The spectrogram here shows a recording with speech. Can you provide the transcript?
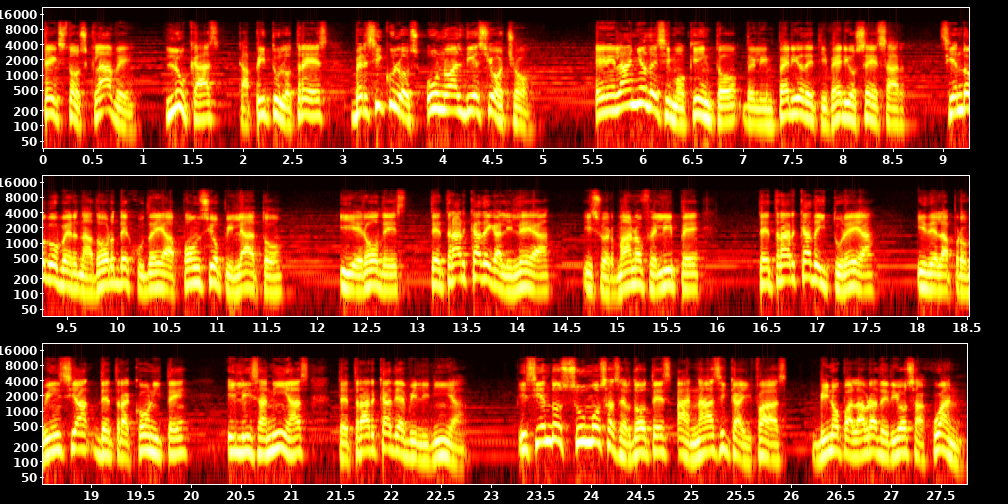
Textos clave. Lucas, capítulo 3, versículos 1 al 18. En el año decimoquinto del imperio de Tiberio César, siendo gobernador de Judea Poncio Pilato, y Herodes, tetrarca de Galilea, y su hermano Felipe, tetrarca de Iturea, y de la provincia de Tracónite, y Lisanías, tetrarca de Abilinía. Y siendo sumos sacerdotes Anás y Caifás, vino palabra de Dios a Juan,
